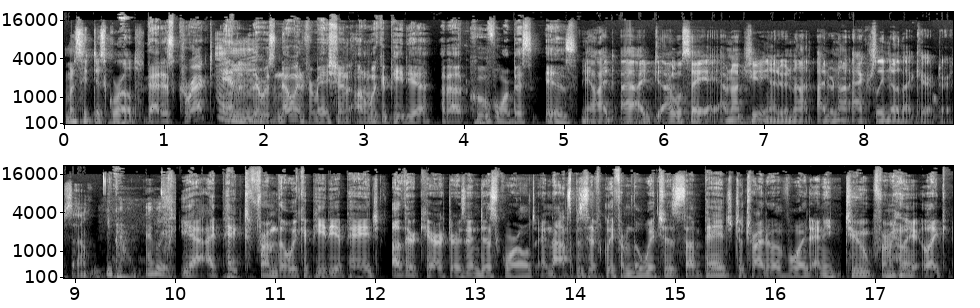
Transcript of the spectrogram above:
I'm gonna say Discworld. That is correct. And hmm. there was no information on Wikipedia about who Vorbis is. Yeah, I, I, I will say I'm not cheating. I do not I do not actually know that character. So Okay. I believe. Yeah, I picked from the Wikipedia page other characters in Discworld and not specifically from the Witches subpage to try to avoid any too familiar, like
